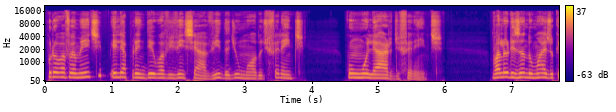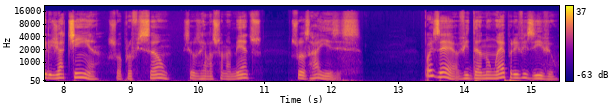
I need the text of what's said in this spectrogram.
Provavelmente ele aprendeu a vivenciar a vida de um modo diferente, com um olhar diferente valorizando mais o que ele já tinha, sua profissão, seus relacionamentos, suas raízes. Pois é, a vida não é previsível.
